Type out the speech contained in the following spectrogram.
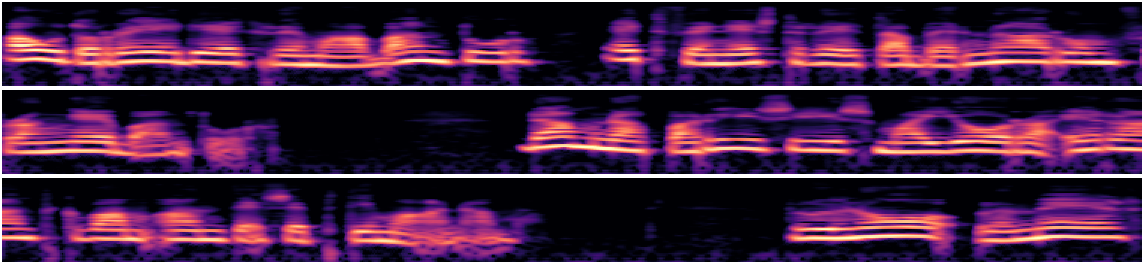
Auto rede cremabantur et fenestre tabernarum frangebantur. Damna Parisis majora erant quam ante septimanam. Bruno Le Maire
